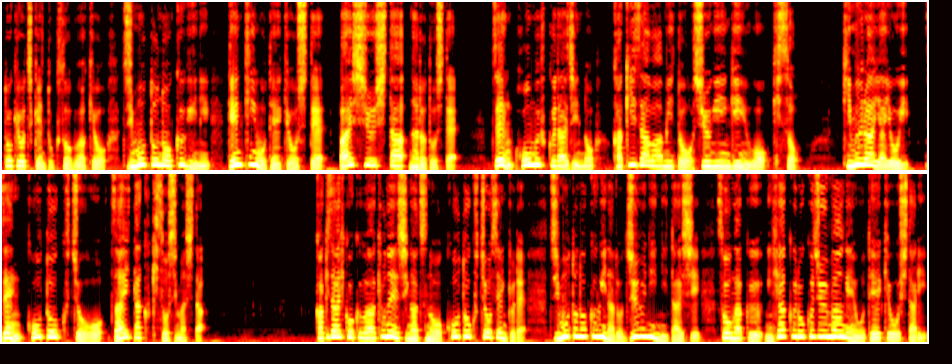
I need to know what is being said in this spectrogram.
東京地検特捜部は今日地元の区議に現金を提供して買収したなどとして前法務副大臣の柿沢美斗衆議院議員を起訴木村弥生前江東区長を在宅起訴しました。柿沢被告は去年4月の江東区長選挙で地元の区議など10人に対し総額260万円を提供したり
